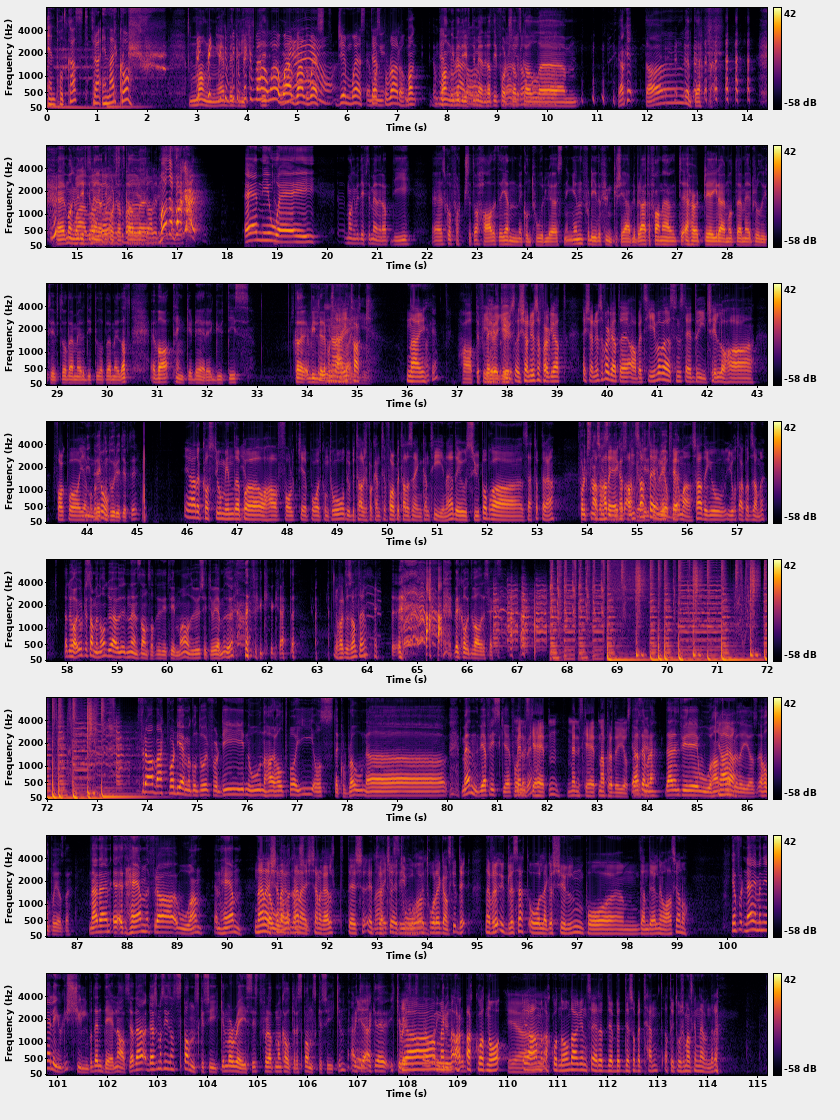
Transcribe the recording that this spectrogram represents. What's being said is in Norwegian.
En podkast fra NRK. Mange bedrifter West. Jim West, mange, Desperado. mang, mange bedrifter mener at de fortsatt skal eh, Ja, OK. Da venter jeg. Eh, mange bedrifter mener at de fortsatt skal eh, Motherfucker! Anyway Mange bedrifter mener at de eh, skal fortsette å ha dette hjemmekontorløsningen fordi det funker så jævlig bra. Jeg, faen, jeg, jeg har hørt eh, greier om at det er mer produktivt og det er mer ditt og datt, det er mer datt. Eh, Hva tenker dere, guttis? Skal dere, vil dere fortsette? Nei takk. Nei. Okay. Hater fire er vegger. Jeg skjønner jo selvfølgelig at Jeg jo selvfølgelig at eh, arbeidsgivere syns det er dritchill å ha folk på Mindre hjemmekontor. kontorutgifter? Ja, det koster jo mindre på å ha folk eh, på et kontor. Du betaler folk betaler sin egen kantine. Det er jo superbra setup, det der. Altså, hadde jeg hatt ansatte i mitt firma, så hadde jeg jo gjort akkurat det samme. Ja, du har gjort det samme nå. Du er jo den eneste ansatte i ditt firma, og du sitter jo hjemme, du. Det funker jo greit, det. Det er faktisk sant, det. Velkommen til respekt. Fra hvert vårt hjemmekontor fordi noen har holdt på å gi oss the corona. Men vi er friske foreløpig. Menneskeheten Menneskeheten har prøvd å gi oss det. Ja, stemmer det. Det er en fyr i Wuhan Ja, som har prøvd å gi oss, holdt på å gi oss det. Nei, det er en, et hen fra Wuhan. En hen. Nei, nei, Fra Wuhan, generelt, nei, nei, generelt det er ikke, jeg, Nei, vet ikke ikke, jeg, si tror, Wuhan. jeg tror det er ganske det, Nei, for det er uglesett å legge skylden på um, den delen av Asia nå. Ja, for, nei, men jeg legger jo ikke skylden på den delen av Asia. Det er, det er som å si sånn spanskesyken var racist for at man kalte det spanskesyken. Er det ikke, er ikke det ikke racist? det Ja, bare men ak å akkurat nå Ja. Ja, men akkurat nå om dagen så er det, det, det er så betent at jeg tror ikke man skal nevne det.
